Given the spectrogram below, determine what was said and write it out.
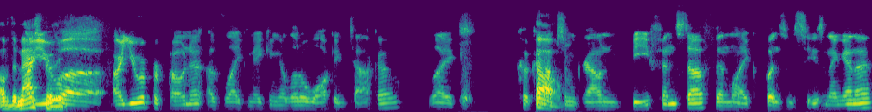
of the Are you uh are you a proponent of like making a little walking taco? Like cooking Oh. up some ground beef and stuff and like putting some seasoning in it,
